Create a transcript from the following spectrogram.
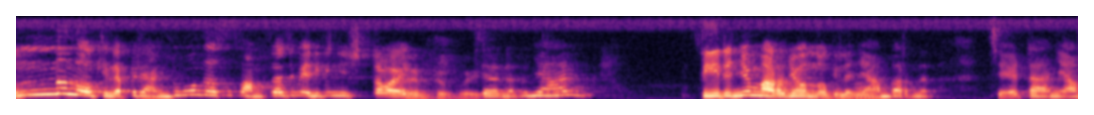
ഒന്നും നോക്കില്ല. അപ്പൊ രണ്ടു മൂന്ന് ദിവസം സംസാരിച്ചപ്പോ എനിക്ക് ഇഷ്ടമായി? ചേട്ടൻ അപ്പൊ ഞാൻ തിരിഞ്ഞും മറിഞ്ഞു നോക്കില്ല. ഞാൻ പറഞ്ഞു ചേട്ടാ ഞാൻ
